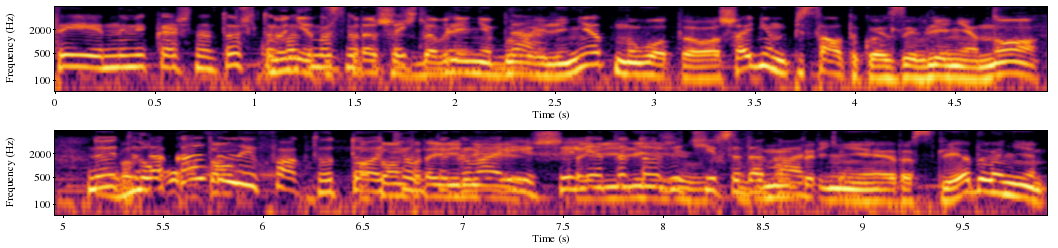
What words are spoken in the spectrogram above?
ты намекаешь на то, что, ну нет, ты спрашиваешь, такие- давление было Да. или нет. Ну вот, Лошадин писал такое заявление, но... Но это доказанный потом- факт, вот то, о чем ты провели- говоришь, или это тоже чьи-то догадки? внутреннее расследование,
